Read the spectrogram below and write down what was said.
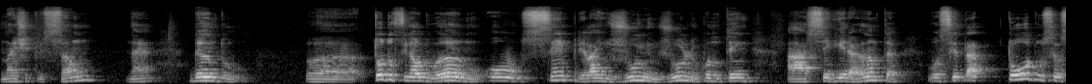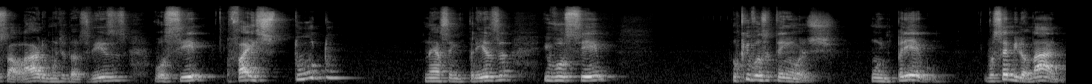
na instituição, né, dando uh, todo final do ano, ou sempre lá em junho, julho, quando tem a cegueira anta, você dá todo o seu salário, muitas das vezes, você faz tudo nessa empresa e você. O que você tem hoje? Um emprego? Você é milionário?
